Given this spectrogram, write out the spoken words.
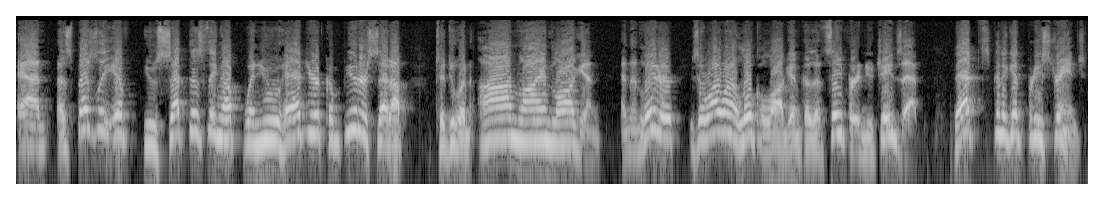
And especially if you set this thing up when you had your computer set up to do an online login. And then later you say, well, I want a local login because it's safer, and you change that. That's going to get pretty strange.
